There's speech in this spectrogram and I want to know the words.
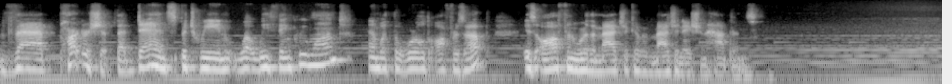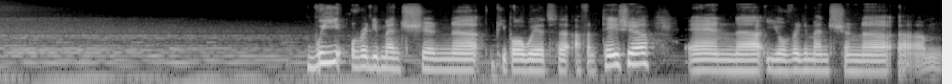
that partnership, that dance between what we think we want and what the world offers up, is often where the magic of imagination happens. We already mentioned uh, people with uh, aphantasia, and uh, you already mentioned uh, um,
